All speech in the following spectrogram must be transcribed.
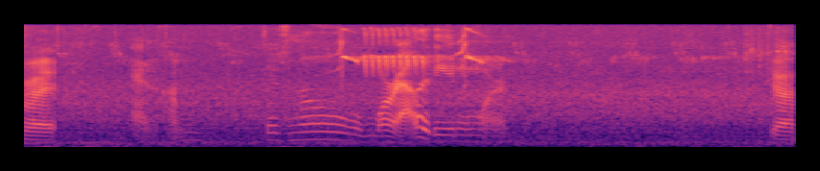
right and um, there's no morality anymore. yeah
